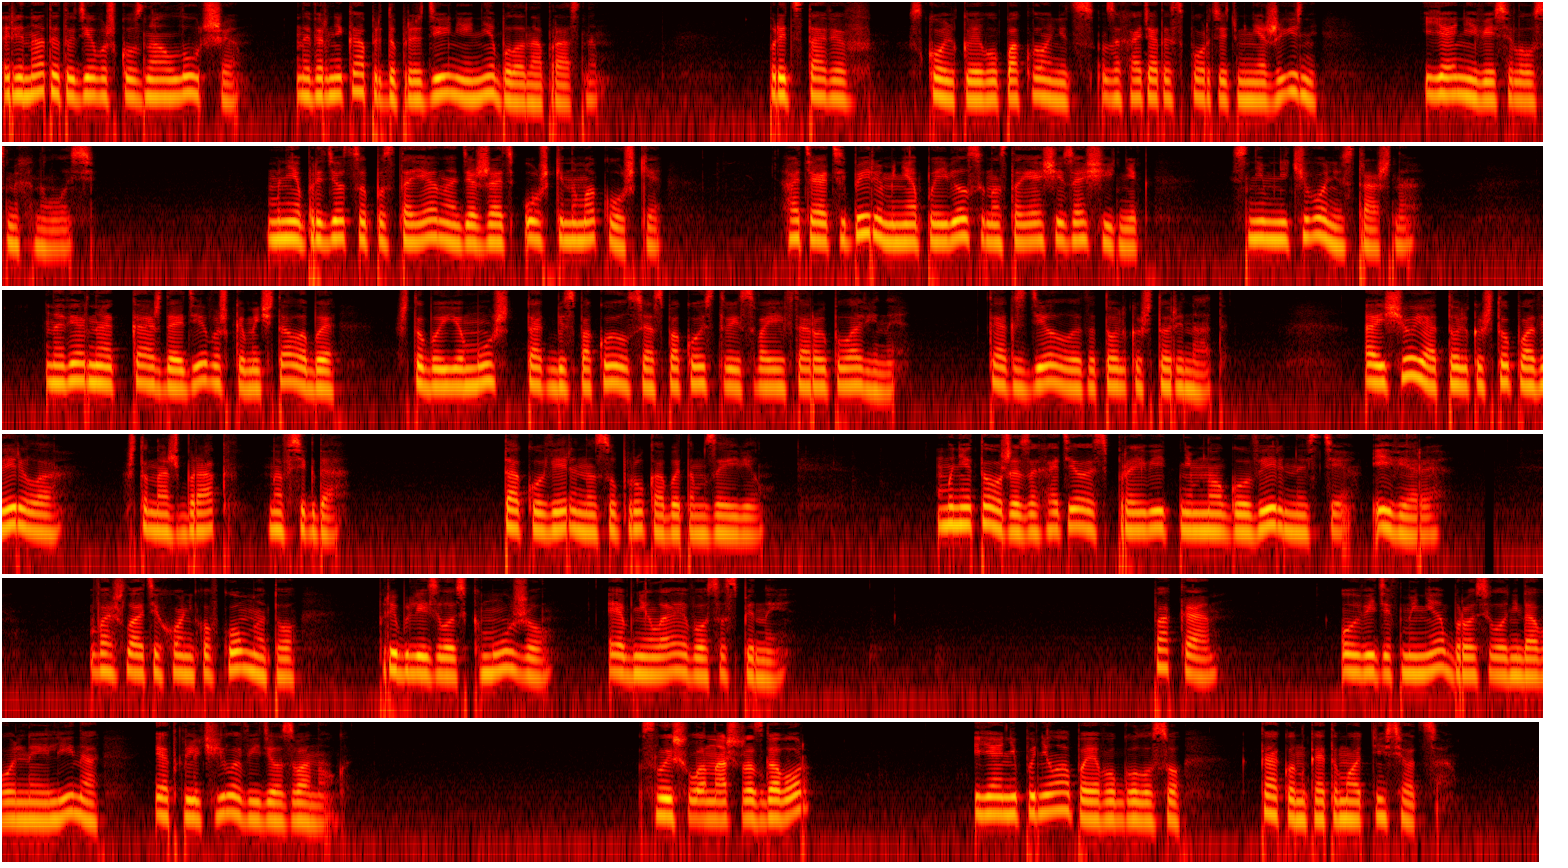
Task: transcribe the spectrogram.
Ренат эту девушку знал лучше. Наверняка предупреждение не было напрасным. Представив, сколько его поклонниц захотят испортить мне жизнь, я невесело усмехнулась. Мне придется постоянно держать ушки на макушке, хотя теперь у меня появился настоящий защитник. С ним ничего не страшно. Наверное, каждая девушка мечтала бы, чтобы ее муж так беспокоился о спокойствии своей второй половины, как сделал это только что Ренат. А еще я только что поверила, что наш брак навсегда. Так уверенно супруг об этом заявил. Мне тоже захотелось проявить немного уверенности и веры. Вошла тихонько в комнату, приблизилась к мужу и обняла его со спины. «Пока». Увидев меня, бросила недовольная Элина и отключила видеозвонок. «Слышала наш разговор?» Я не поняла по его голосу, как он к этому отнесется,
